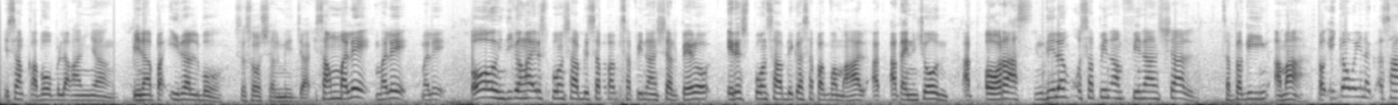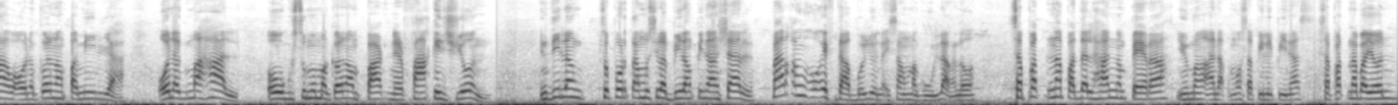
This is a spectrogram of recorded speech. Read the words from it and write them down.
isang kaboblakan niyang pinapairal mo sa social media. Isang mali, mali, mali. Oo, hindi ka nga irresponsible sa, sa financial, pero irresponsible ka sa pagmamahal at atensyon at oras. Hindi lang usapin ang financial sa pagiging ama. Pag ikaw ay nag-asawa o nagkaroon ng pamilya o nagmahal o gusto mo magkaroon ng partner, package yun. Hindi lang suporta mo sila bilang financial. Para kang OFW na isang magulang, no? Sapat na padalhan ng pera yung mga anak mo sa Pilipinas? Sapat na ba yon?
